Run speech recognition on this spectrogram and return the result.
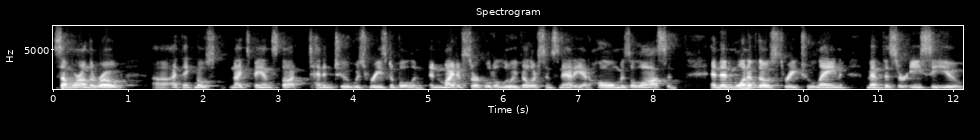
somewhere on the road. Uh, I think most Knights fans thought 10 and 2 was reasonable and, and might have circled a Louisville or Cincinnati at home as a loss. And, and then one of those three, Tulane, Memphis, or ECU,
